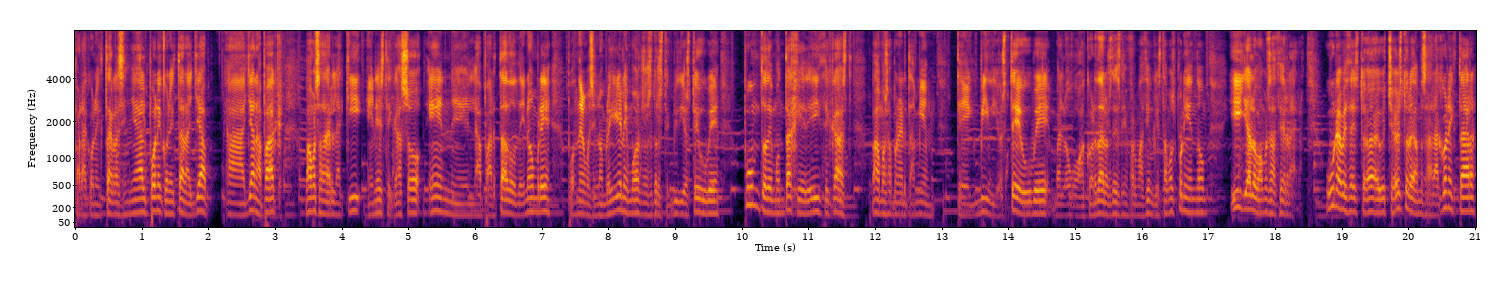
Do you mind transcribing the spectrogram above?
para conectar la señal. Pone conectar a, ya, a Yanapack. Vamos a darle aquí, en este caso, en el apartado de nombre. Pondremos el nombre que queremos. Nosotros TechVideos TV punto de montaje de ICCast vamos a poner también TechVideos TV, luego acordaros de esta información que estamos poniendo y ya lo vamos a cerrar. Una vez esto, hecho esto le damos a dar a conectar,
